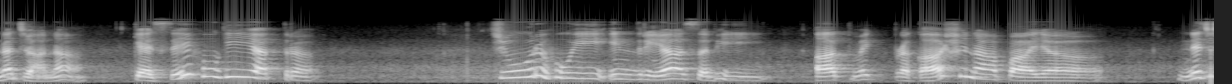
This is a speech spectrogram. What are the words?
न जाना कैसे होगी यात्रा। चूर हुई इंद्रियाँ सभी आत्मिक प्रकाश ना पाया। निज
